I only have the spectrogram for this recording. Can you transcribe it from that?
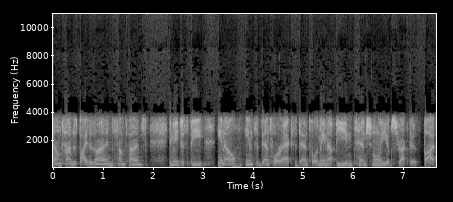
sometimes by design, sometimes It may just be, you know, incidental or accidental. It may not be intentionally obstructive. But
